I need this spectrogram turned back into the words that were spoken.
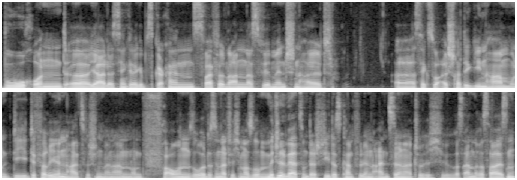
Buch und äh, ja, das, ich denke, da gibt es gar keinen Zweifel dran, dass wir Menschen halt, äh, Sexualstrategien haben und die differieren halt zwischen Männern und Frauen so. Das sind natürlich immer so Mittelwertsunterschiede, das kann für den Einzelnen natürlich was anderes heißen.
